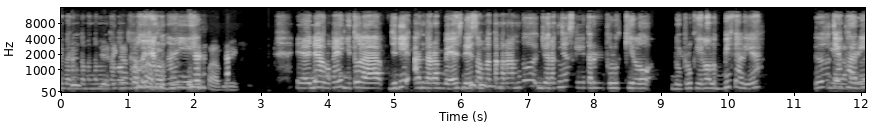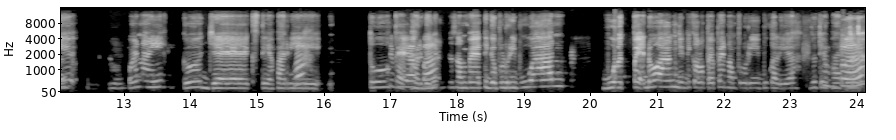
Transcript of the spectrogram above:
bareng teman-teman Jadi telkom ngekos cewek yang lain. pabrik. Ya udah makanya gitulah. Jadi antara BSD sama Tangerang tuh jaraknya sekitar 20 kilo, 20 kilo lebih kali ya. Itu tuh Iya, tiap hari gue naik Gojek setiap hari. Tuh Demi kayak apa? harganya bisa sampai 30 ribuan buat P doang. Jadi kalau PP 60 ribu kali ya. Itu tiap hari.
